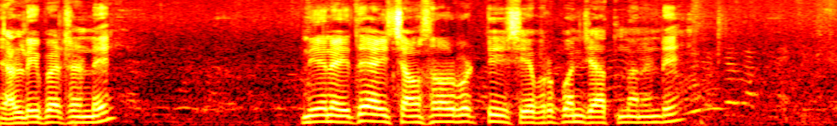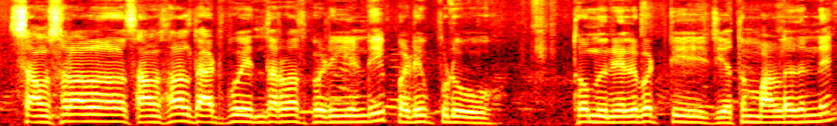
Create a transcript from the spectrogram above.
ఎల్డీపేట అండి. నేనైతే ఐదు సంవత్సరాలు బట్టి చీపురు పని చేస్తున్నానండి. సంవత్సరాలు సంవత్సరాలు దాటిపోయిన తర్వాత పడియండి. పడి ఇప్పుడు తొమ్మిది నెలలు బట్టి జీతం పడలేదండి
